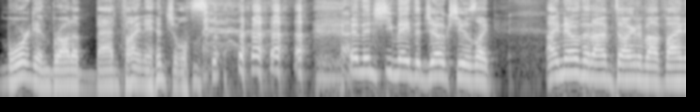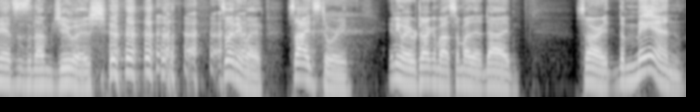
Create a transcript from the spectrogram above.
Morgan brought up bad financials. and then she made the joke. She was like, I know that I'm talking about finances and I'm Jewish. so, anyway, side story. Anyway, we're talking about somebody that died. Sorry. The man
